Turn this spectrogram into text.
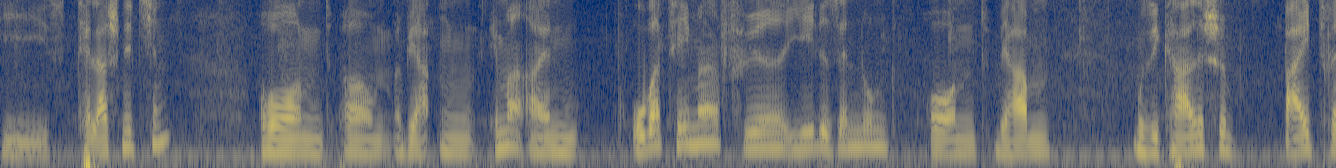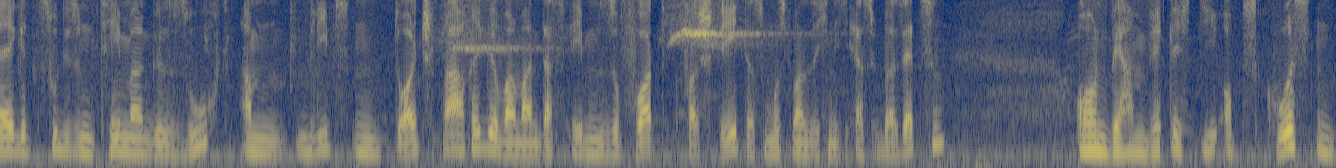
hieß Tellerschnittchen. Und ähm, wir hatten immer ein Oberthema für jede Sendung und wir haben musikalische Beiträge zu diesem Thema gesucht, am liebsten deutschsprachige, weil man das eben sofort versteht, das muss man sich nicht erst übersetzen. Und wir haben wirklich die obskursten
